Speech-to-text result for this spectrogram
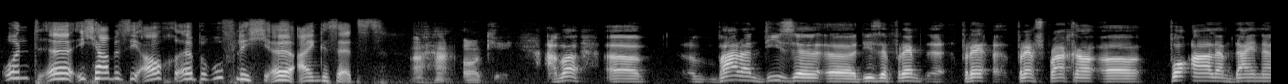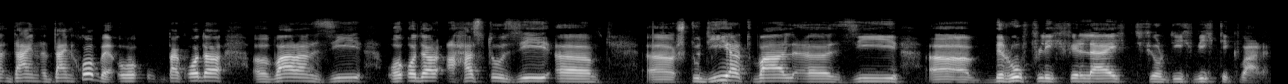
und äh, ich habe sie auch äh, beruflich äh, eingesetzt. Aha, okay. Aber äh, waren diese, äh, diese Fremd, äh, Fre äh, Fremdsprache äh, vor allem deine, dein, dein Hobby oder waren sie oder hast du sie studiert, weil sie beruflich vielleicht für dich wichtig waren?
